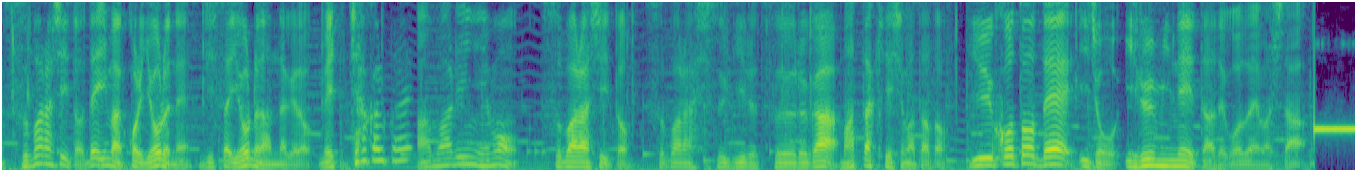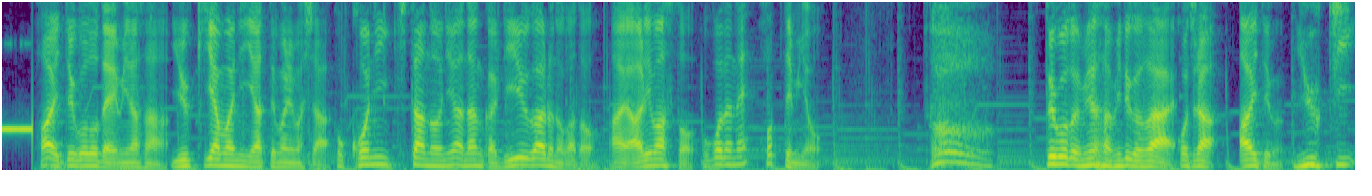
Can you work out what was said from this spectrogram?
素晴らしいと。で、今これ夜ね、実際夜なんだけど、めっちゃ明るくない？あまりにも素晴らしいと。素晴らしすぎるツールがまた来てしまったということで、以上、イルミネーターでございました。はい、ということで皆さん、雪山にやってまいりました。ここに来たのには何か理由があるのかと。はい、ありますと。ここでね、掘ってみよう。ということで皆さん見てください。こちら、アイテム、雪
